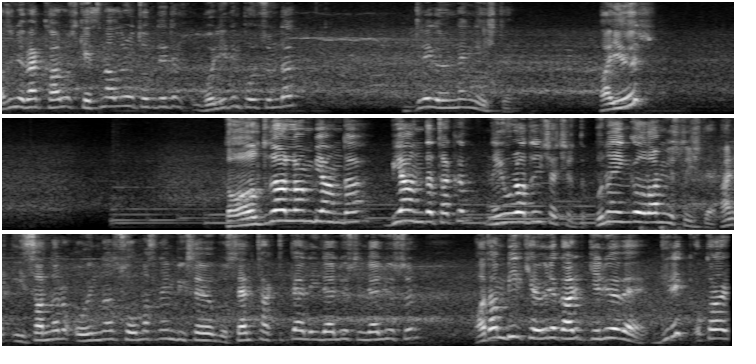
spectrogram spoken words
Az önce ben Carlos kesin alır o topu dedim. Gol yedim pozisyonda. Direkt önünden geçti. Hayır. Dağıldılar lan bir anda. Bir anda takım neye uğradığını şaşırdı. Buna engel olamıyorsun işte. Hani insanların oyundan soğumasının en büyük sebebi bu. Sen taktiklerle ilerliyorsun ilerliyorsun. Adam bir kere öyle garip geliyor ve direkt o kadar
